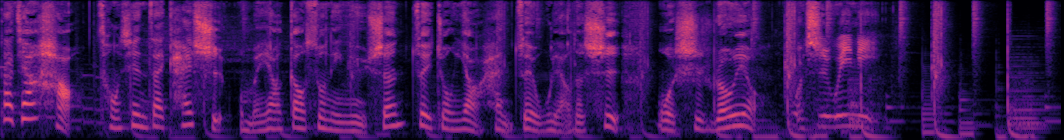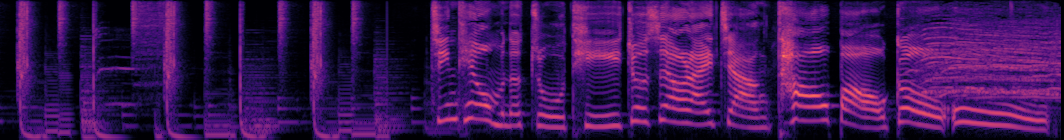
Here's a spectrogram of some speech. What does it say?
大家好，从现在开始，我们要告诉你女生最重要和最无聊的事。我是 Royal，我是 Winnie。今天我们的主题就是要来讲淘宝购物。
